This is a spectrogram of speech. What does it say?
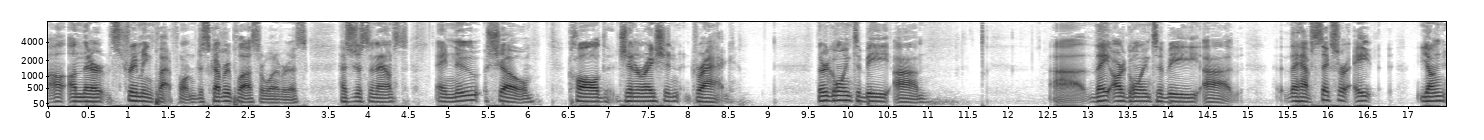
uh, on their streaming platform, Discovery Plus or whatever it is, has just announced a new show called Generation Drag. They're going to be, um, uh, they are going to be, uh, they have six or eight young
